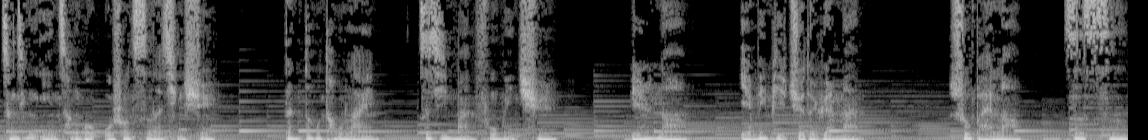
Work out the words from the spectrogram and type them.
曾经隐藏过无数次的情绪，但到头来自己满腹委屈，别人呢也未必觉得圆满。说白了，自私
